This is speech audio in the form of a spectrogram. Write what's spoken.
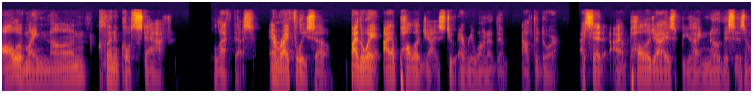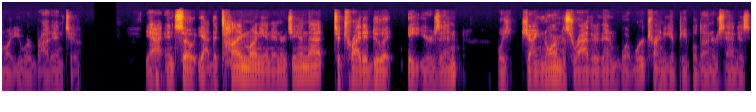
all of my non-clinical staff left us, and rightfully so. By the way, I apologize to every one of them out the door. I said, I apologize because I know this isn't what you were brought into. Yeah. And so, yeah, the time, money, and energy in that to try to do it eight years in was ginormous rather than what we're trying to get people to understand is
